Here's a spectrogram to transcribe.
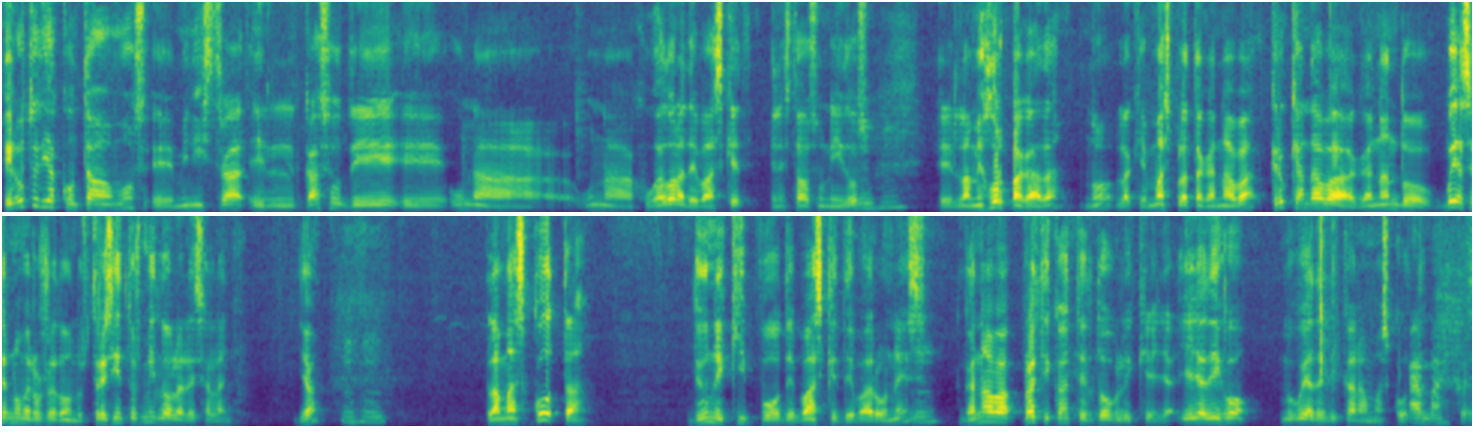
El otro día contábamos, eh, ministra, el caso de eh, una, una, jugadora de básquet en Estados Unidos, eh, la mejor pagada, ¿no? la que más plata ganaba, creo que andaba ganando, voy a hacer números redondos, 300 mil dólares al año. ¿Ya? La mascota de un equipo de básquet de varones, mm. ganaba prácticamente el doble que ella. Y ella dijo, me voy a dedicar a mascota. A mascota.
